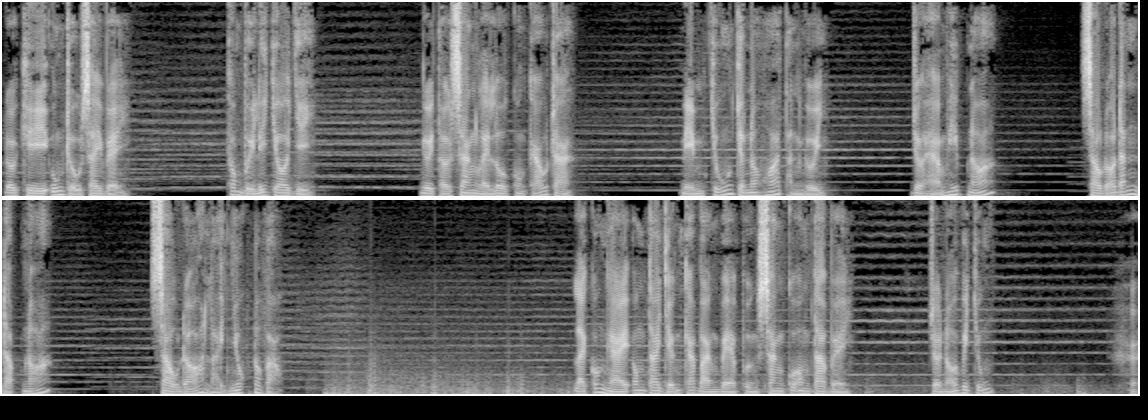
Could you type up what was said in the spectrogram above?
Đôi khi uống rượu say về, Không vì lý do gì, Người thợ săn lại lôi con cáo ra. Niệm chú cho nó hóa thành người, Rồi hãm hiếp nó, Sau đó đánh đập nó, Sau đó lại nhốt nó vào. Lại có ngày ông ta dẫn cả bạn bè vườn săn của ông ta về, Rồi nói với chúng,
